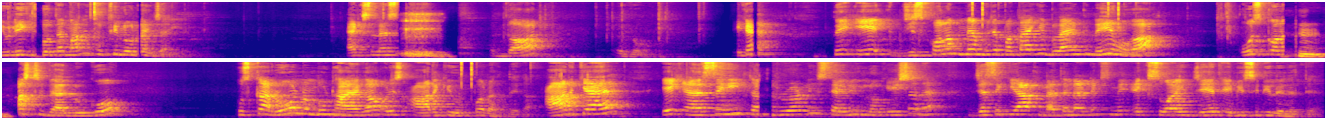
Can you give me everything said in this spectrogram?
यूनिक जो होता है मान लीजिए फिल होना ही चाहिए। एक्सलेस डॉट रो ठीक है? तो ये जिस कॉलम में मुझे पता है कि ब्लैंक नहीं होगा उस कॉलम लास्ट वैल्यू को उसका रो नंबर उठाएगा और इस आर के ऊपर रख देगा। आर क्या है? एक ऐसे ही टेम्पोररी सेविंग लोकेशन है जैसे कि आप मैथमेटिक्स में एक्स वाई जेड एबीसीडी ले लेते हैं।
